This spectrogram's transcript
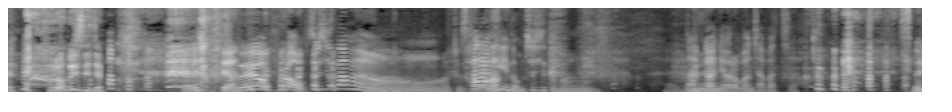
있어요. 부러우시죠? 왜요? 불화 없으시다며요. 아주 사랑이 넘치시더만. 난간 여러 번 잡았죠. 네.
